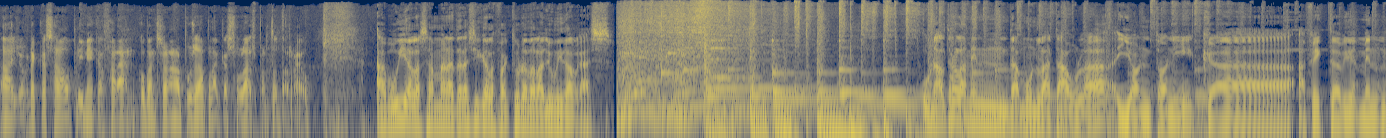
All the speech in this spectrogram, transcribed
Uh, jo crec que serà el primer que faran. Començaran a posar plaques solars per tot arreu. Avui, a la setmana tràgica, la factura de la llum i del gas. Un altre element damunt la taula, Ion Toni, que afecta, evidentment,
